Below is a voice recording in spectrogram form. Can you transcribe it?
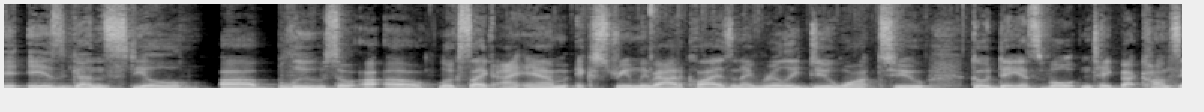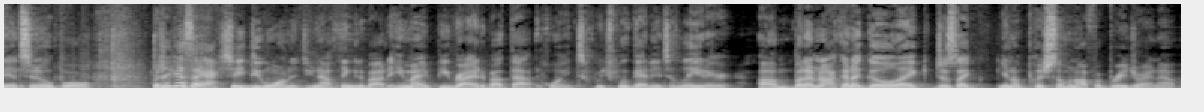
it is gun steel uh, blue, so uh oh, looks like I am extremely radicalized, and I really do want to go Deus Vult and take back Constantinople, which I guess I actually do want to do. Now thinking about it, he might be right about that point, which we'll get into later. Um, but I'm not going to go like just like you know push someone off a bridge right now.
